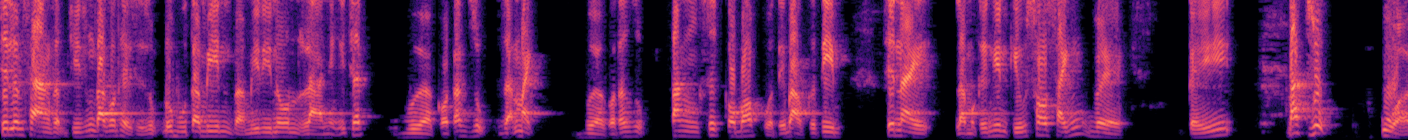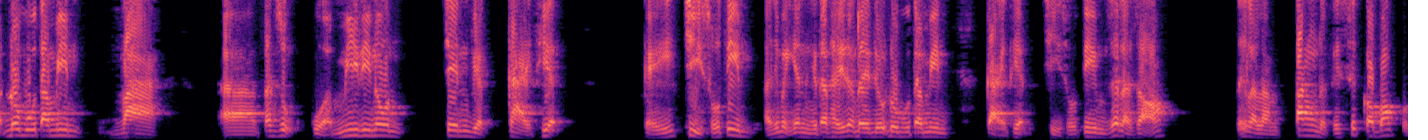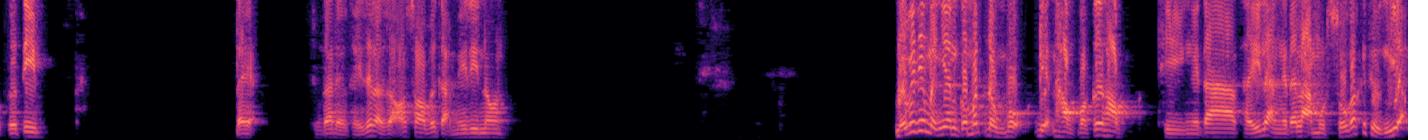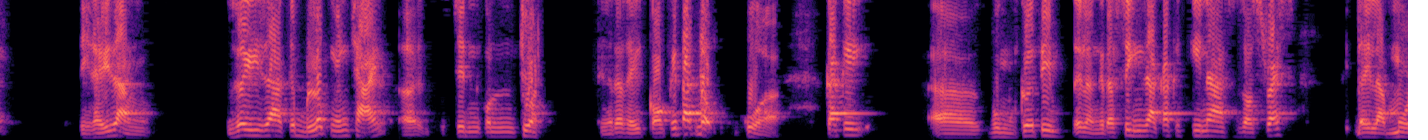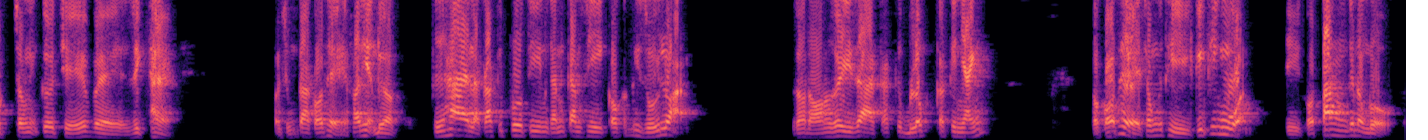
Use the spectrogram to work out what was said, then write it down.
trên lâm sàng thậm chí chúng ta có thể sử dụng dobutamin và mirinol là những cái chất vừa có tác dụng giãn mạch vừa có tác dụng tăng sức co bóp của tế bào cơ tim. Trên này là một cái nghiên cứu so sánh về cái tác dụng của dobutamin và à, tác dụng của mirinol trên việc cải thiện cái chỉ số tim. Ở những bệnh nhân người ta thấy rằng đây dobutamin cải thiện chỉ số tim rất là rõ tức là làm tăng được cái sức co bóp của cơ tim đây chúng ta đều thấy rất là rõ so với cả merinol đối với những bệnh nhân có mất đồng bộ điện học và cơ học thì người ta thấy là người ta làm một số các cái thử nghiệm để thấy rằng gây ra cái block nhánh trái ở trên con chuột. Thì người ta thấy có cái tác động của các cái uh, vùng cơ tim. Đây là người ta sinh ra các cái kinase do stress. Đây là một trong những cơ chế về dịch thể mà chúng ta có thể phát hiện được thứ hai là các cái protein gắn canxi có các cái rối loạn do đó nó gây ra các cái block các cái nhánh. Và có thể trong cái thì kích thích muộn thì có tăng cái nồng độ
